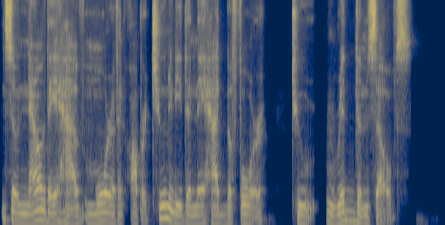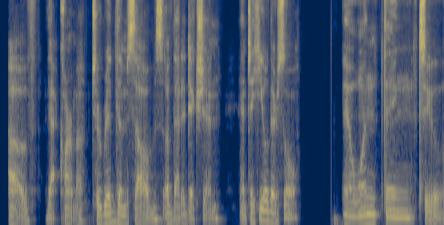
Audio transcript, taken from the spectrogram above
And so now they have more of an opportunity than they had before to rid themselves of that karma, to rid themselves of that addiction, and to heal their soul. You know, one thing too,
